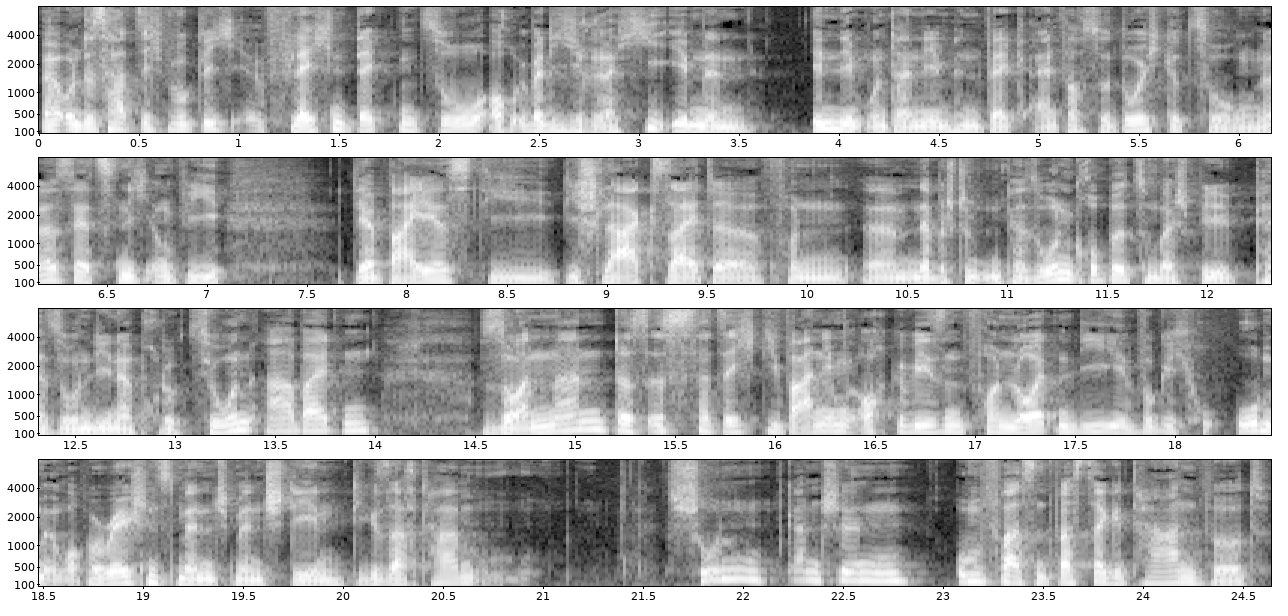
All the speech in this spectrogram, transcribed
Äh, und es hat sich wirklich flächendeckend so auch über die Hierarchieebenen in dem Unternehmen hinweg einfach so durchgezogen. Ne? Es ist jetzt nicht irgendwie der Bias, die, die Schlagseite von ähm, einer bestimmten Personengruppe, zum Beispiel Personen, die in der Produktion arbeiten, sondern das ist tatsächlich die Wahrnehmung auch gewesen von Leuten, die wirklich oben im Operations Management stehen, die gesagt haben, schon ganz schön umfassend, was da getan wird.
